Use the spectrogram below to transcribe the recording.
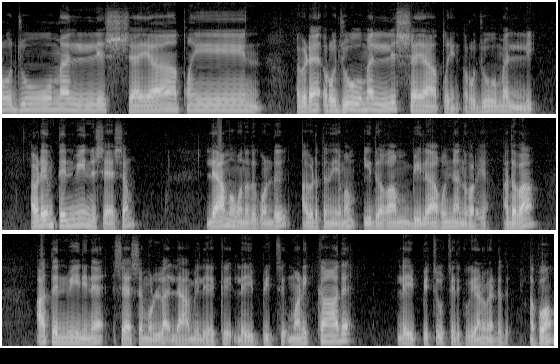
റുജൂമൻ അവിടെ റുജൂമൻ അവിടെയും തെന്മീന് ശേഷം ലാമ് വന്നതുകൊണ്ട് അവിടുത്തെ നിയമം ഇദ്ഗാം ബിലാഗുന്ന എന്ന് പറയാം. അഥവാ ആ തെൻവീനിനെ ശേഷമുള്ള ലാമിലേക്ക് ലയിപ്പിച്ച് മണിക്കാതെ ലയിപ്പിച്ച് ഉച്ചരിക്കുകയാണ് വേണ്ടത്. അപ്പോൾ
